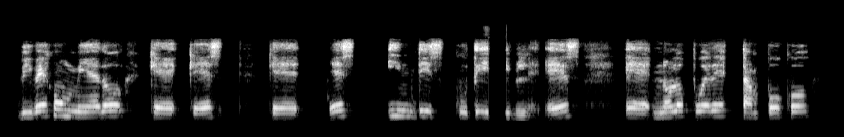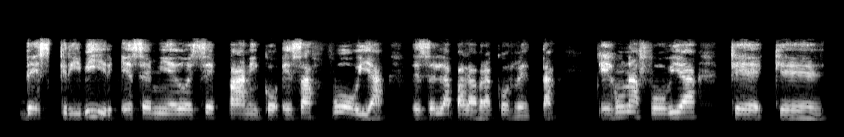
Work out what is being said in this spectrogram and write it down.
vives un miedo que, que es, que es indiscutible, es, eh, no lo puedes tampoco describir ese miedo, ese pánico, esa fobia, esa es la palabra correcta, es una fobia que, que,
